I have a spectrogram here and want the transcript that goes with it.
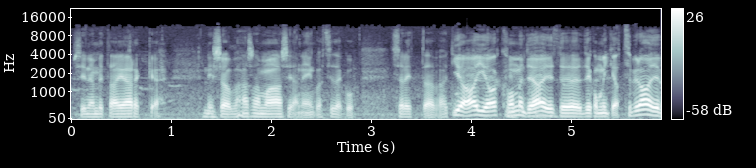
siinä ei mitään järkeä. Niin se on vähän sama asia, niin kuin, että sitä kun selittää vähän, että jaa, jaa, kommer det, det, kommer jättebra, ja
